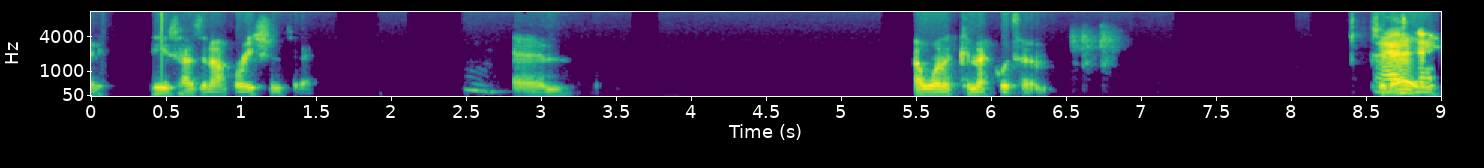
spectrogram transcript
And he has an operation today, mm. and I want to connect with him today.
